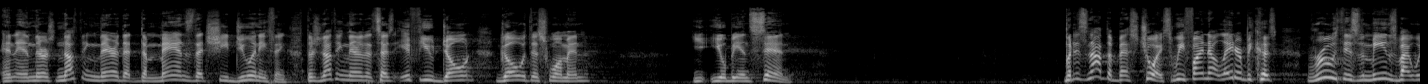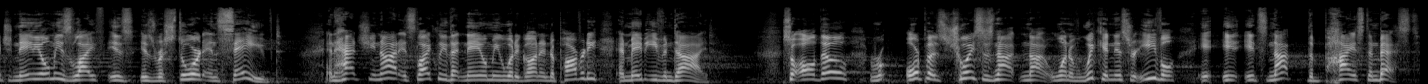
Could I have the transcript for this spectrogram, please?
and, and there's nothing there that demands that she do anything. There's nothing there that says, if you don't go with this woman, you, you'll be in sin. But it's not the best choice. We find out later because Ruth is the means by which Naomi's life is, is restored and saved. And had she not, it's likely that Naomi would have gone into poverty and maybe even died. So, although Orpah's choice is not, not one of wickedness or evil, it, it, it's not the highest and best.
